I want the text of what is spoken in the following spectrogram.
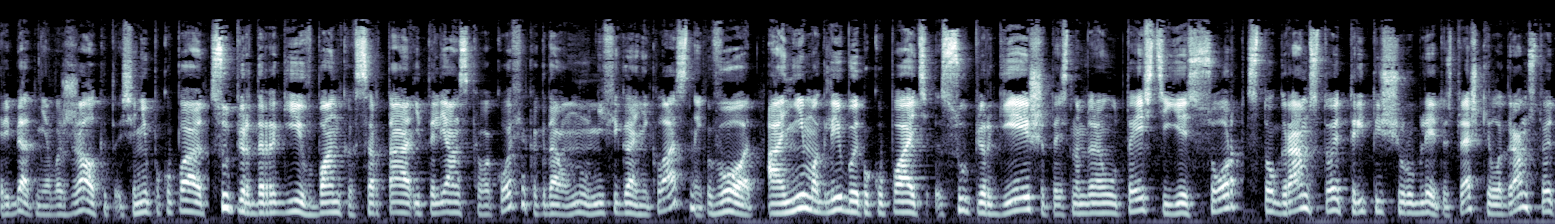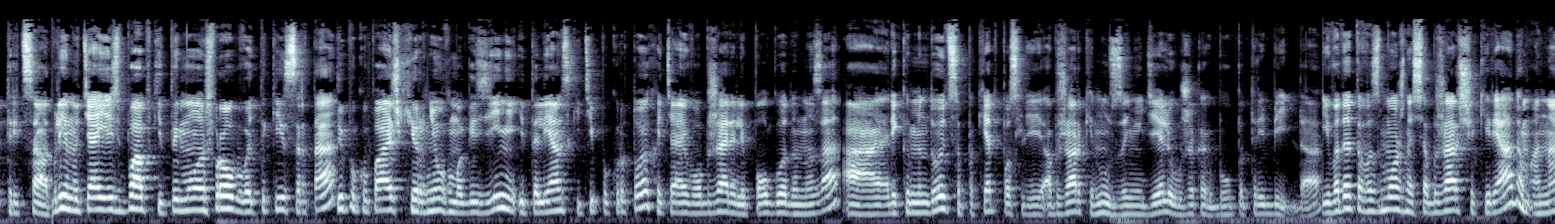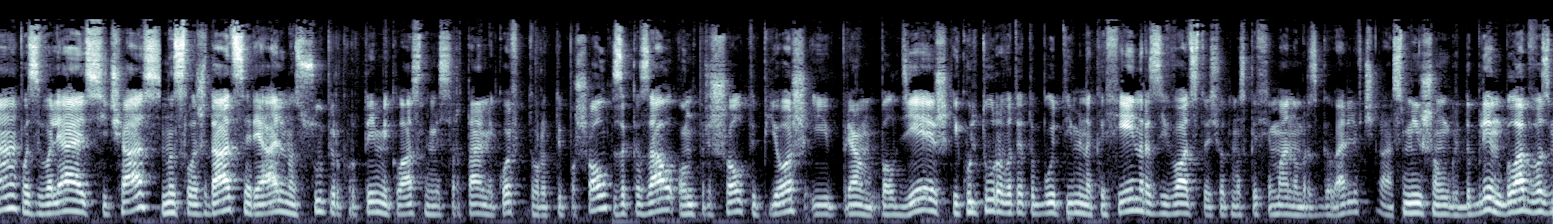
ребят, мне вас жалко, то есть они покупают супер дорогие в банках сорта итальянского кофе, когда он, ну, нифига не классный, вот, а они могли бы покупать супер гейши, то есть, например, у Тести есть сорт, 100 грамм стоит 3000 рублей, то есть, понимаешь, килограмм стоит 30. Блин, у тебя есть бабки, ты можешь пробовать такие сорта, ты покупаешь херню в магазине, итальянский типа крутой, хотя его обжарили полгода назад, а рекомендуется пакет после обжарки, ну, за неделю уже как бы употребить, да. И вот эта возможность обжарщики рядом, она позволяет сейчас наслаждаться реально супер крутыми классными сортами кофе, который ты пошел, заказал, он пришел, ты пьешь и прям балдеешь. И культура вот это будет именно кофейн развиваться. То есть вот мы с кофеманом разговаривали вчера с Мишей, он говорит, да блин, была бы возможность,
